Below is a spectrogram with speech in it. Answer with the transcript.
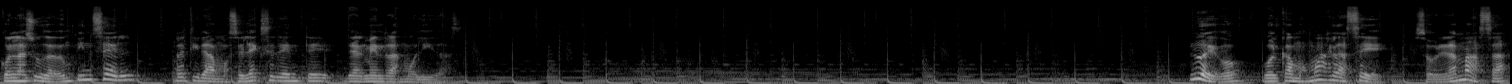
Con la ayuda de un pincel, retiramos el excedente de almendras molidas. Luego volcamos más glacé sobre la masa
